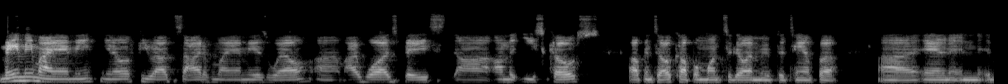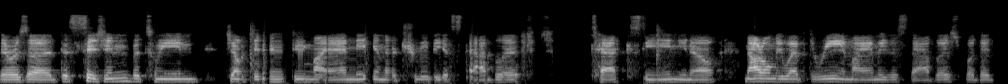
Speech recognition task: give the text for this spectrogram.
mainly Miami, you know, a few outside of Miami as well. Um, I was based uh, on the East Coast up until a couple months ago. I moved to Tampa. Uh, and, and there was a decision between jumping into Miami and their truly established tech scene you know? Not only web3 in miami's established but the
